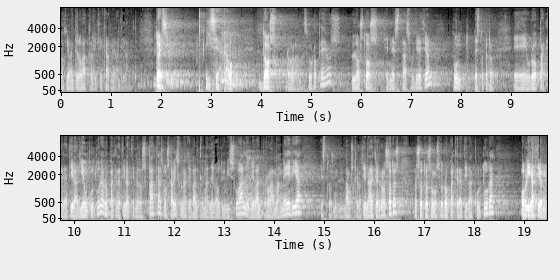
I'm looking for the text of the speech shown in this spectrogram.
lógicamente lo va a calificar negativamente. Entonces, y se acabó. Dos programas europeos, los dos en esta subdirección, punto, esto, perdón, eh, Europa Creativa, guion cultura, Europa Creativa tiene dos patas, lo sabéis, una que va al tema del audiovisual, lo lleva el programa Media, esto, vamos, que no tiene nada que ver con nosotros, nosotros somos Europa Creativa Cultura, obligación,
